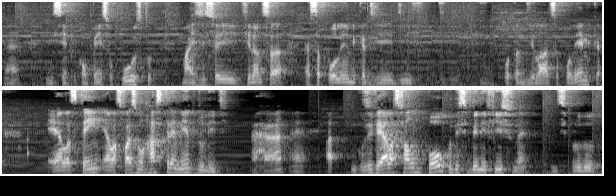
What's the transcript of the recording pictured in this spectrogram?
Né? Nem sempre compensa o custo, mas isso aí, tirando essa, essa polêmica de, de, de, de botando de lado essa polêmica, elas têm, elas fazem um rastreamento do lead. Uhum. É, inclusive elas falam um pouco desse benefício, né, desse produto.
